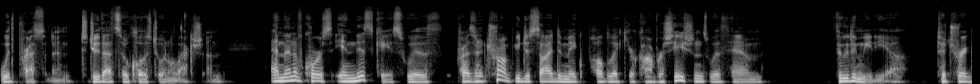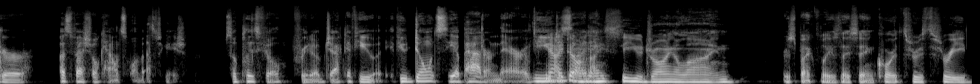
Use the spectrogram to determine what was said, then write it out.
with precedent to do that so close to an election. And then, of course, in this case with President Trump, you decide to make public your conversations with him through the media to trigger a special counsel investigation. So please feel free to object if you if you don't see a pattern there. If you yeah, deciding, I don't. I see you drawing a line, respectfully, as they say in court, through three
